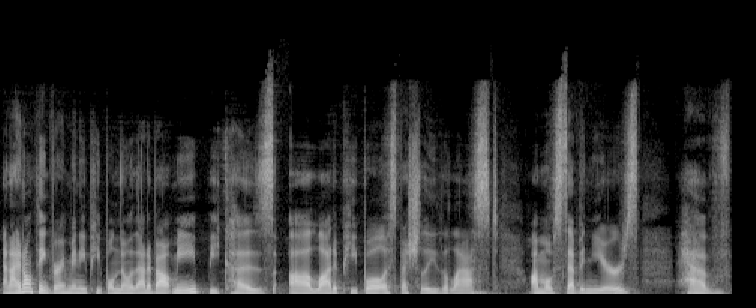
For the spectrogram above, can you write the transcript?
and I don't think very many people know that about me because a lot of people, especially the last almost seven years, have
